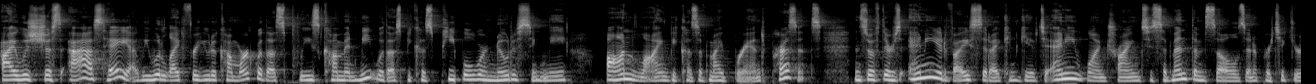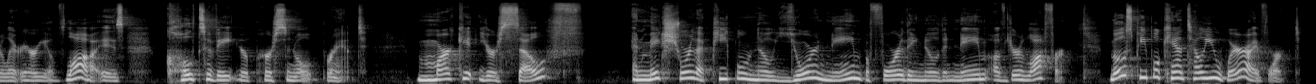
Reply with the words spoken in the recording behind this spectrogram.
I was just asked, hey, we would like for you to come work with us. Please come and meet with us because people were noticing me online because of my brand presence. And so, if there's any advice that I can give to anyone trying to cement themselves in a particular area of law, is cultivate your personal brand market yourself and make sure that people know your name before they know the name of your law firm. Most people can't tell you where I've worked.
